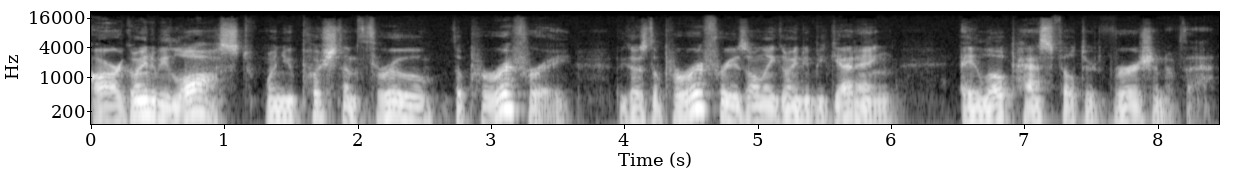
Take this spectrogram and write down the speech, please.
are going to be lost when you push them through the periphery because the periphery is only going to be getting a low pass filtered version of that.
